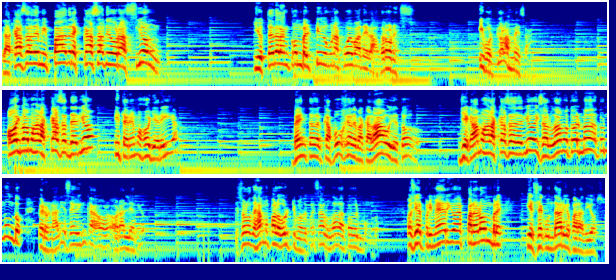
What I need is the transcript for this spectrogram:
La casa de mi padre es casa de oración. Y ustedes la han convertido en una cueva de ladrones. Y volteó las mesas. Hoy vamos a las casas de Dios y tenemos joyería, venta del capuje, de bacalao y de todo. Llegamos a las casas de Dios y saludamos a todo el, mundo, pero nadie se vinca a orarle a Dios. Eso lo dejamos para lo último, después saludar a todo el mundo. O sea, el primero es para el hombre y el secundario para Dios.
